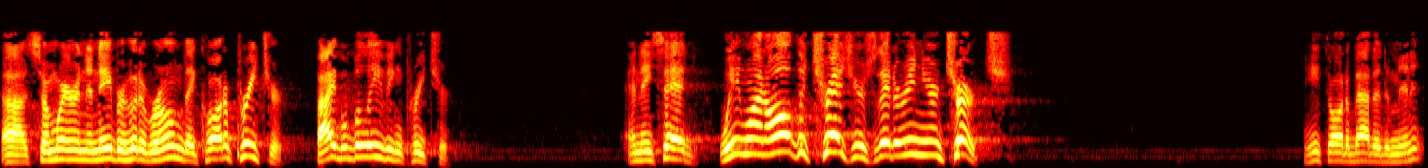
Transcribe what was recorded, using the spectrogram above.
Uh, somewhere in the neighborhood of Rome, they caught a preacher, Bible believing preacher. And they said, we want all the treasures that are in your church. He thought about it a minute.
